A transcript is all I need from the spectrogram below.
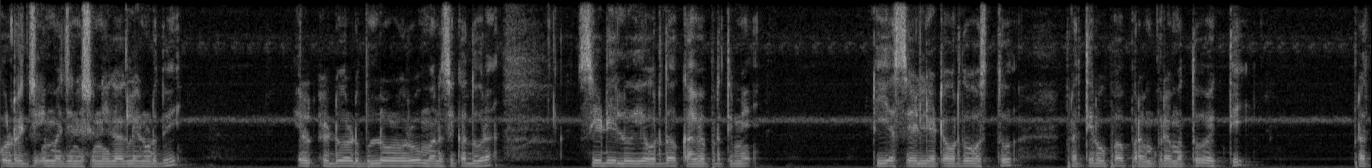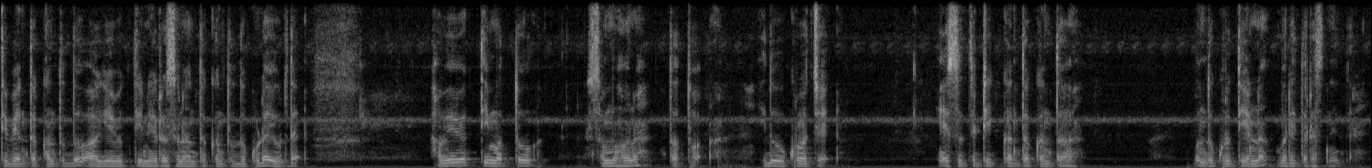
ಕೋಲ್ರಿಜ್ ಇಮ್ಯಾಜಿನೇಷನ್ ಈಗಾಗಲೇ ನೋಡಿದ್ವಿ. ಎಡ್ವರ್ಡ್ ಬುಲ್ಲೋ ಅವರು ಮಾನಸಿಕ ದೂರ, ಸಿ ಡಿ ಲೂಯಿ ಅವ್ರದ್ದು ಕಾವ್ಯ ಪ್ರತಿಮೆ, ಟಿ ಎಸ್ ಎಲಿಯಟ್ ಅವ್ರದ್ದು ವಸ್ತು, ಪ್ರತಿರೂಪ, ಪರಂಪರೆ ಮತ್ತು ವ್ಯಕ್ತಿ ಪ್ರತಿಭೆ ಅಂತಕ್ಕಂಥದ್ದು, ಹಾಗೆ ವ್ಯಕ್ತಿ ನಿರಸನ ಅಂತಕ್ಕಂಥದ್ದು ಕೂಡ ಇವ್ರದ್ದೇ. ಅಭಿವ್ಯಕ್ತಿ ಮತ್ತು ಸಂವಹನ ತತ್ವ. ಇದು ಕ್ರೋಚೆ. ಎಸಥೆಟಿಕ್ ಅಂತಕ್ಕಂಥ ಒಂದು ಕೃತಿಯನ್ನು ಬರೀತಾರೆ ಸ್ನೇಹಿತರೆ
